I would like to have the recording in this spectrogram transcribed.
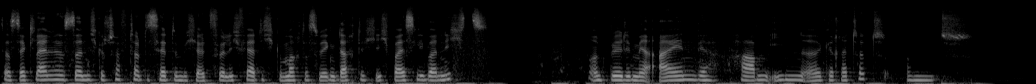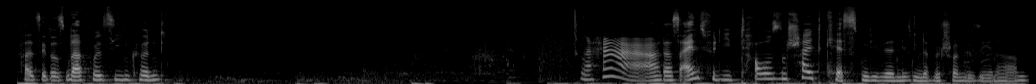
Dass der Kleine das dann nicht geschafft hat, das hätte mich halt völlig fertig gemacht. Deswegen dachte ich, ich weiß lieber nichts und bilde mir ein, wir haben ihn äh, gerettet und falls ihr das nachvollziehen könnt. Aha, das ist eins für die tausend Schaltkästen, die wir in diesem Level schon gesehen haben.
